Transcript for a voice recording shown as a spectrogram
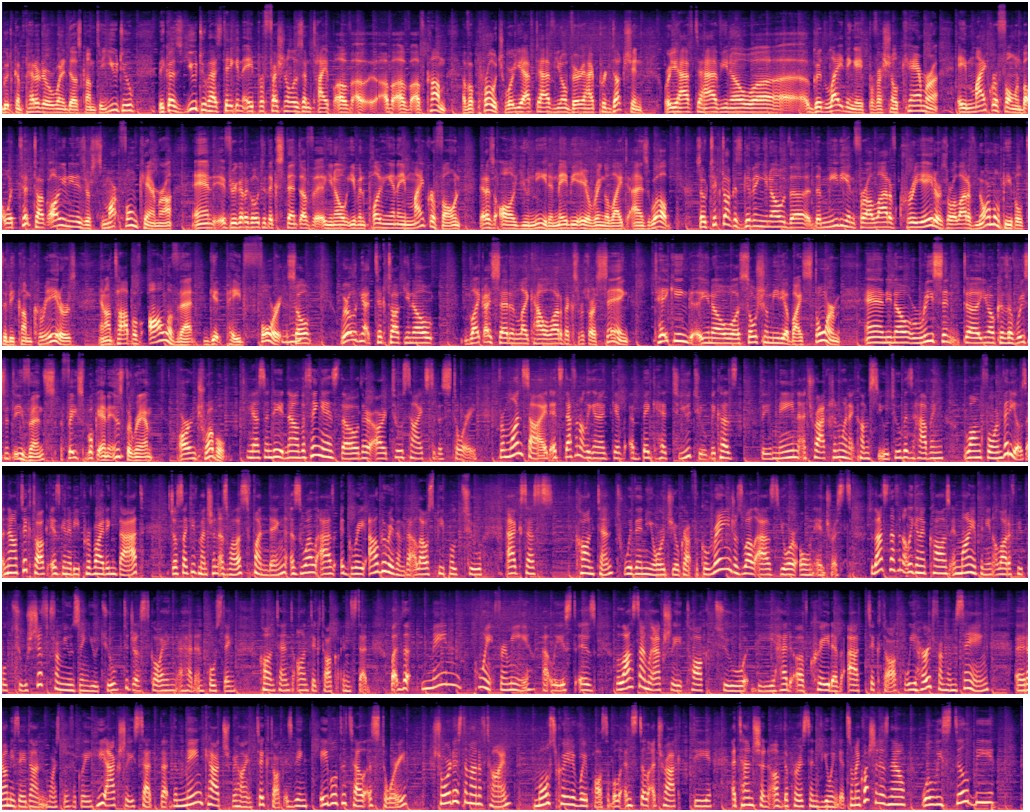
good competitor when it does come to YouTube because YouTube has taken a professionalism type of uh, of, of, of come of approach where you have to have you know very high production where you have to have you know uh, good lighting a professional camera a microphone. But with TikTok all you need is your smartphone camera. And if you're going to go to the extent of uh, you know even plugging in a microphone that is all you need and maybe a ring light as well so TikTok is giving, you know, the the median for a lot of creators or a lot of normal people to become creators, and on top of all of that, get paid for it. So we're looking at TikTok, you know, like I said, and like how a lot of experts are saying, taking you know uh, social media by storm. And you know, recent, uh, you know, because of recent events, Facebook and Instagram are in trouble. Yes, indeed. Now, the thing is, though, there are two sides to the story. From one side, it's definitely going to give a big hit to YouTube because the main attraction when it comes to YouTube is having long form videos. And now TikTok is going to be providing that, just like you've mentioned, as well as funding, as well as a great algorithm that allows people to access content within your geographical range as well as your own interests. So that's definitely going to cause, in my opinion, a lot of people to shift from using YouTube to just going ahead and posting content on TikTok instead. But the main point for me, at least, is the last time we actually talked to the head of creative at TikTok, we heard from him saying uh, Rami Zaidan, more specifically, he actually said that the main catch behind TikTok is being able to tell a story shortest amount of time, most creative way possible, and still attract the attention of the person viewing it. So, my question is now will we still be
